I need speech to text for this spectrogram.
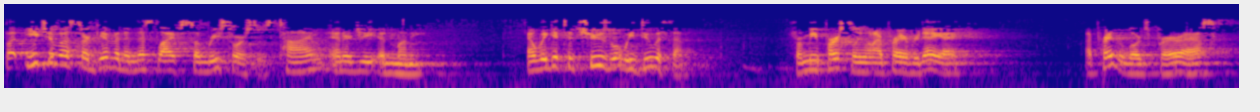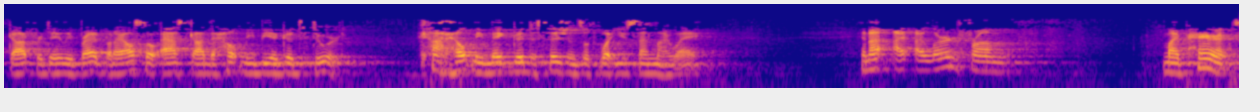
But each of us are given in this life some resources time, energy, and money. And we get to choose what we do with them. For me personally, when I pray every day, I pray the Lord's Prayer, I ask God for daily bread, but I also ask God to help me be a good steward. God, help me make good decisions with what you send my way. And I, I, learned from my parents,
